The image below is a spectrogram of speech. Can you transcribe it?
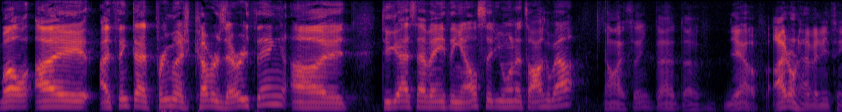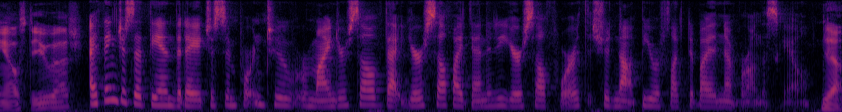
Well, I I think that pretty much covers everything. Uh, do you guys have anything else that you want to talk about? No, I think that uh, yeah. I don't have anything else. Do you, Ash? I think just at the end of the day, it's just important to remind yourself that your self identity, your self worth should not be reflected by a number on the scale. Yeah.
